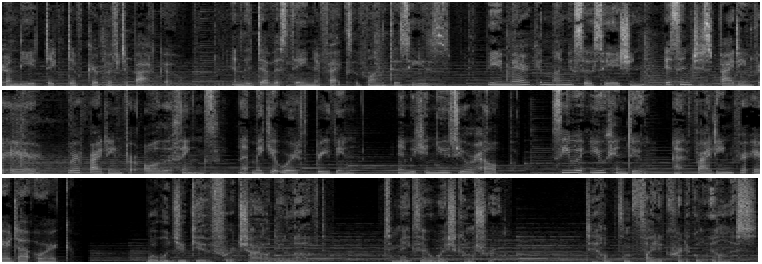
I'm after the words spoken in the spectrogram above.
from the addictive grip of tobacco and the devastating effects of lung disease. The American Lung Association isn't just fighting for air, we're fighting for all the things that make it worth breathing, and we can use your help. See what you can do at fightingforair.org. What would you give for a child you loved? To make their wish come true? To help them fight a critical illness?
